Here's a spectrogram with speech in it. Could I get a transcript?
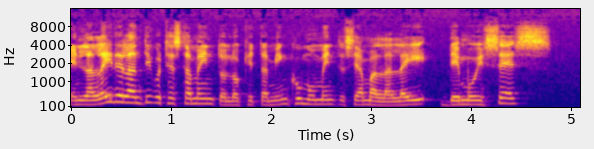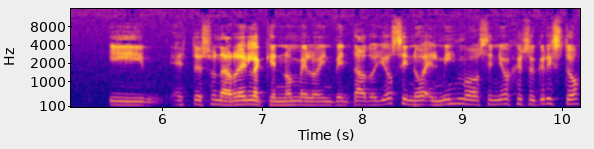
En la ley del Antiguo Testamento, lo que también comúnmente se llama la ley de Moisés, y esto es una regla que no me lo he inventado yo, sino el mismo Señor Jesucristo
